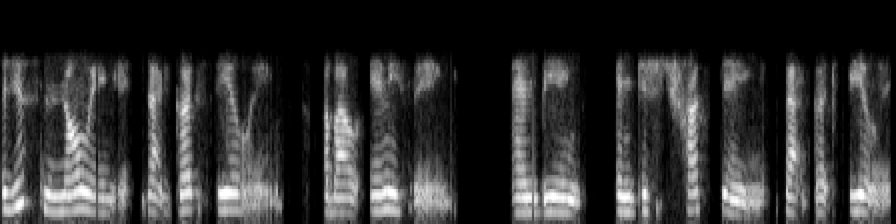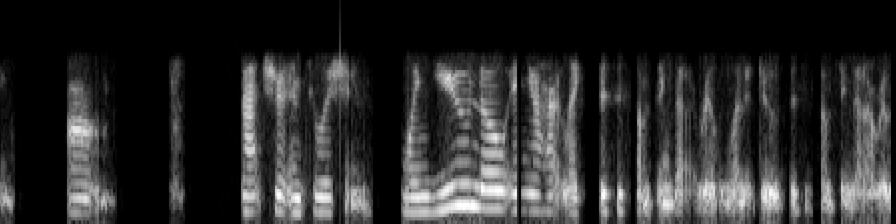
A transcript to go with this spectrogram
just knowing that gut feeling about anything, and being and just trusting that gut feeling. Um, that's your intuition when you know in your heart like this is something that I really want to do, this is something that I really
